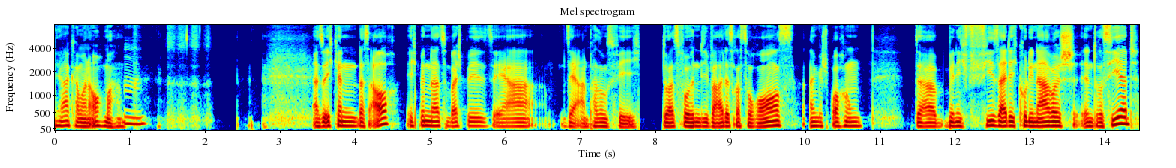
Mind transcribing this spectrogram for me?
Ja, kann man auch machen. Mhm. Also ich kenne das auch. Ich bin da zum Beispiel sehr, sehr anpassungsfähig. Du hast vorhin die Wahl des Restaurants angesprochen. Da bin ich vielseitig kulinarisch interessiert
